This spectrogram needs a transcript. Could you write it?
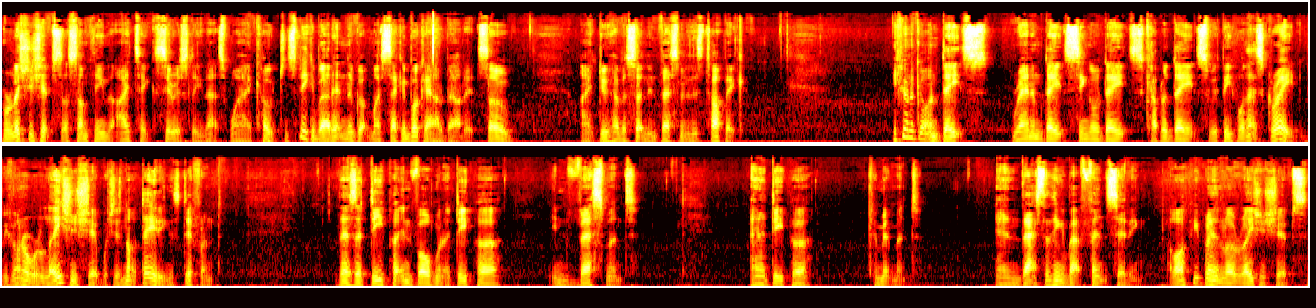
Relationships are something that I take seriously. That's why I coach and speak about it, and I've got my second book out about it. So I do have a certain investment in this topic. If you want to go on dates, random dates, single dates, couple of dates with people, that's great. But if you want a relationship, which is not dating, it's different. There's a deeper involvement, a deeper investment, and a deeper commitment. And that's the thing about fence setting. A lot of people in relationships,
